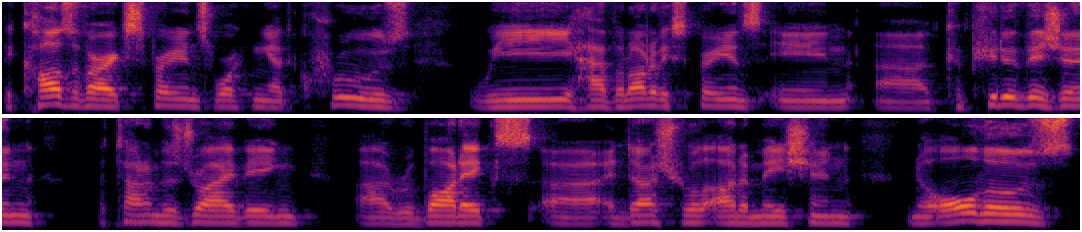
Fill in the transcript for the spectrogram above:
because of our experience working at Cruise, we have a lot of experience in uh, computer vision, autonomous driving, uh, robotics, uh, industrial automation, you know, all those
